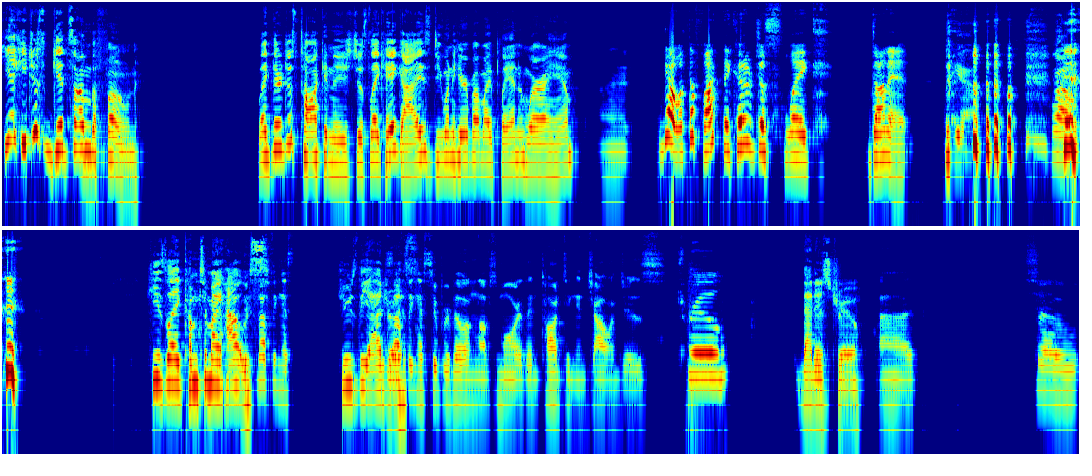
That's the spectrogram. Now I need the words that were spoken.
yeah, he just gets on the phone. Like they're just talking and he's just like, hey guys, do you want to hear about my plan and where I am? uh, Yeah, what the fuck? They could have just, like, done it. yeah. Well, He's like, come to my There's house. nothing a, Here's the there's address. nothing a supervillain loves more than taunting and challenges. True. That is true. Uh, so,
